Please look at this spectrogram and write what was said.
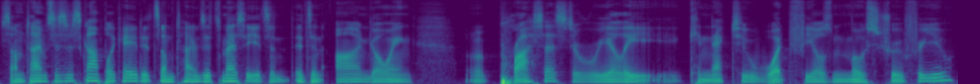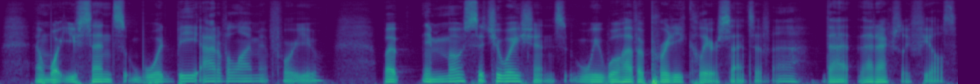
Sometimes this is complicated, sometimes it's messy. It's an it's an ongoing process to really connect to what feels most true for you and what you sense would be out of alignment for you. But in most situations, we will have a pretty clear sense of ah, that that actually feels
